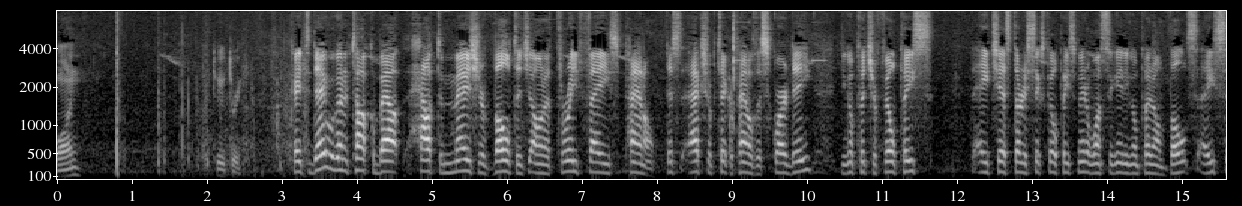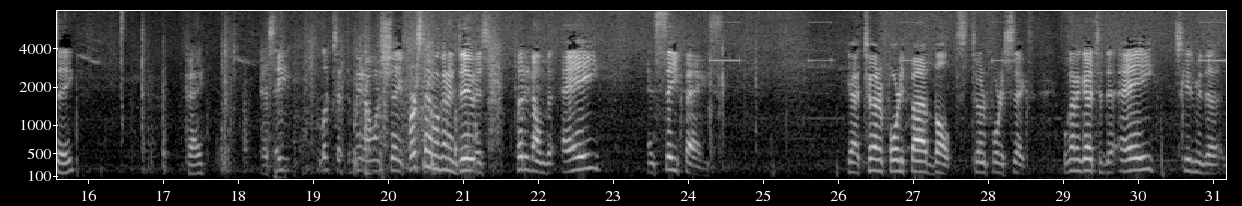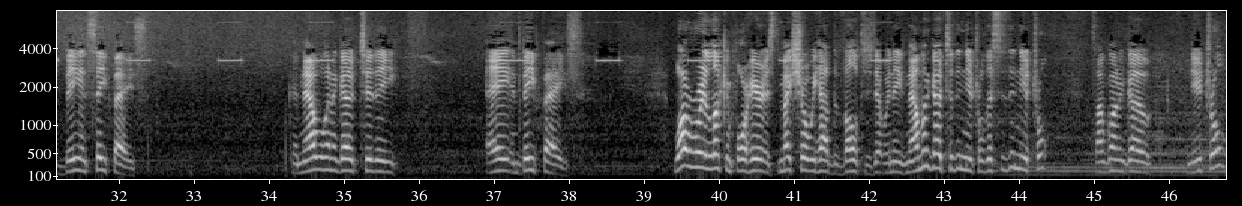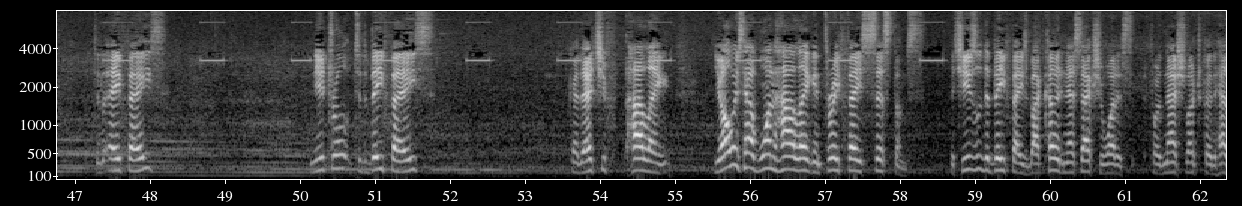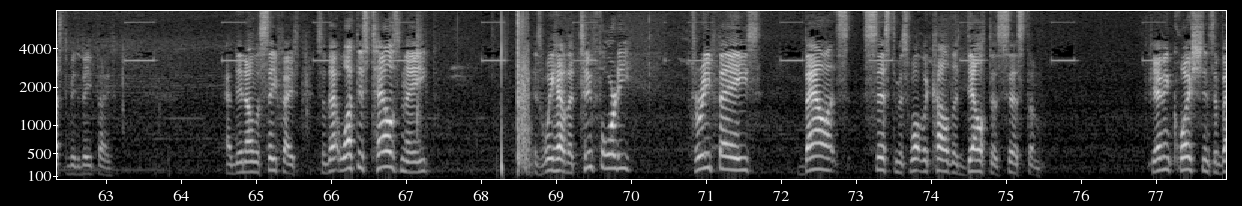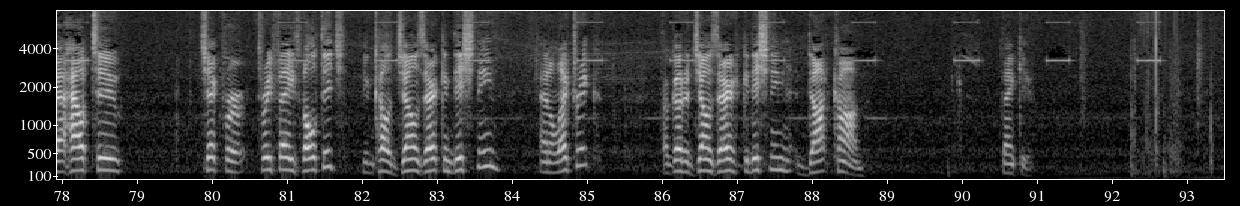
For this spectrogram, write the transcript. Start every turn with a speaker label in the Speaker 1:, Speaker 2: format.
Speaker 1: One, two, three.
Speaker 2: Okay, today we're going to talk about how to measure voltage on a three-phase panel. This actual particular panel is a square D. You're going to put your Fieldpiece, the HS36 Fieldpiece meter. Once again, you're going to put it on volts AC. Okay. As he looks at the meter, I want to show you. First thing we're going to do is put it on the A and C phase. You got 245 volts, 246. We're going to go to the A, excuse me, the B and C phase. Okay, now we're going to go to the A and B phase. What we're really looking for here is to make sure we have the voltage that we need. Now I'm going to go to the neutral. This is the neutral. So I'm going to go neutral to the A phase, neutral to the B phase. Okay, that's your high leg. You always have one high leg in three phase systems. It's usually the B phase by coding. That's actually what it's for the National Electrical Code. It has to be the B phase, and then on the C phase. So that what this tells me is we have a 240 three phase balance system. It's what we call the delta system. If you have any questions about how to check for three phase voltage, you can call Jones Air Conditioning and Electric or go to jonesairconditioning.com. Thank you.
